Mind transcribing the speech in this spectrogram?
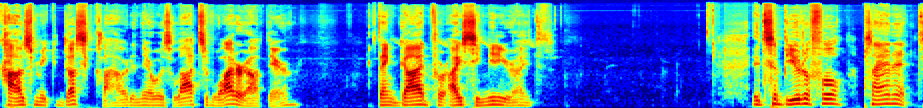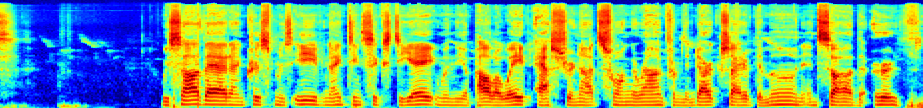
cosmic dust cloud, and there was lots of water out there. Thank God for icy meteorites. It's a beautiful planet. We saw that on Christmas Eve, 1968, when the Apollo 8 astronauts swung around from the dark side of the moon and saw the Earth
